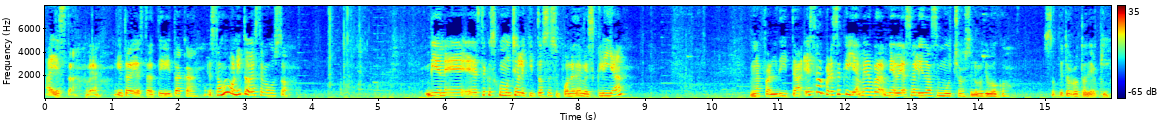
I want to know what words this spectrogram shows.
Ahí está, vean. Y trae esta tirita acá. Está muy bonito este, me gustó. Viene este que es como un chalequito, se supone de mezclilla. Una faldita. Esta me parece que ya me, había salido hace mucho, si no me equivoco. Está un poquito rota de aquí.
